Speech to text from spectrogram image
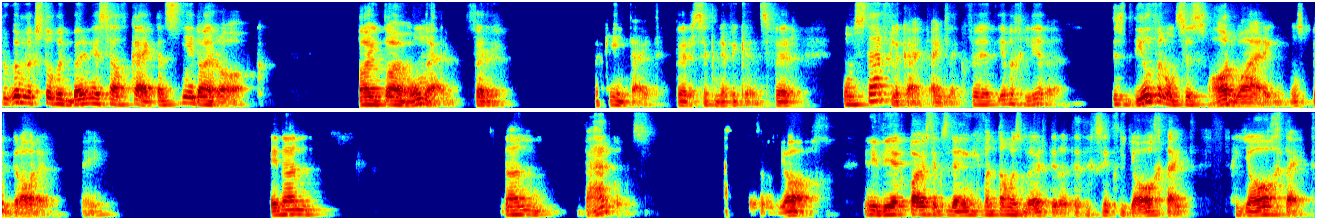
vir oomblik stop en binne jouself kyk, dan sien jy daai raak. Daai daai honger vir bekendheid, vir significance, vir onsterflikheid eintlik, vir ewige lewe. Dis deel van ons is hardwiring, ons bedrading, nê. En dan dan werk ons. Ons jaag. In die week post ek so dingetjie van Thomas Merton wat het gesê gejaagdheid, gejaagdheid.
